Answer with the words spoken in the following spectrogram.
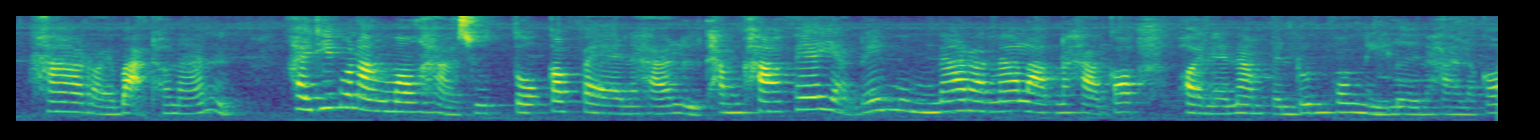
4,500 บาทเท่านั้น ใครที่กำลังมองหาชุดโต๊ะกาแฟนะคะ หรือทำคาเฟ่อยากได้มุมน่ารักน่ารักนะคะ ก็พลอยแนะนำเป็นรุ่นพวกนี้เลยนะคะ แล้วก็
